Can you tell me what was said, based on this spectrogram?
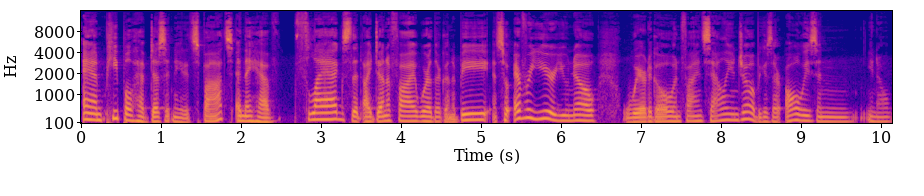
And people have designated spots and they have flags that identify where they're going to be. And so every year you know where to go and find Sally and Joe because they're always in, you know,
